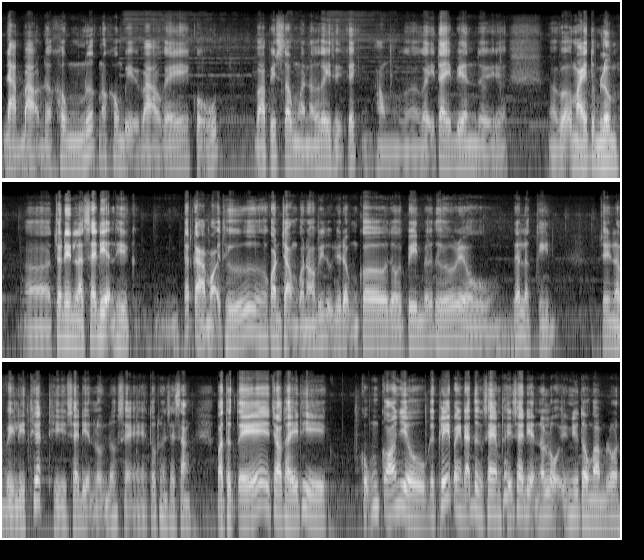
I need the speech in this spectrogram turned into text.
đảm bảo được không nước nó không bị vào cái cổ hút vào piston mà nó gây thủy kích hỏng ờ, gãy tay biên rồi ờ, vỡ máy tùm lum. À, cho nên là xe điện thì tất cả mọi thứ quan trọng của nó ví dụ như động cơ rồi pin các thứ đều rất là kín. Cho nên là về lý thuyết thì xe điện lội nước sẽ tốt hơn xe xăng. Và thực tế cho thấy thì cũng có nhiều cái clip anh đã từng xem thấy xe điện nó lội như tàu ngầm luôn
